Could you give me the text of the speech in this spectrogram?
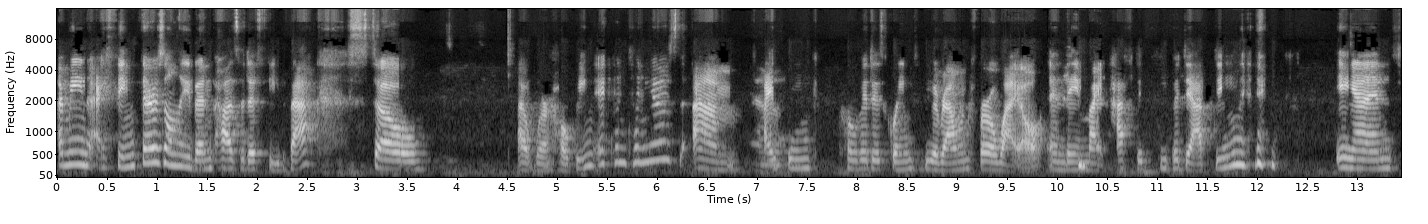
I mean, I think there's only been positive feedback. So uh, we're hoping it continues. Um, yeah. I think COVID is going to be around for a while, and they might have to keep adapting and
